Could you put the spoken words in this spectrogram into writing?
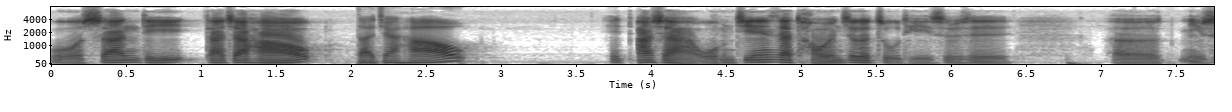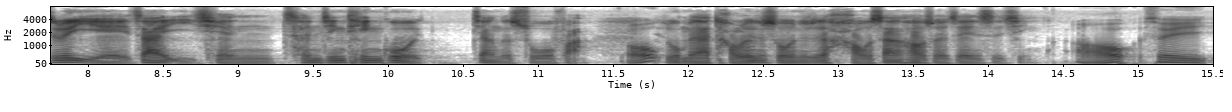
我是安迪，大家好。大家好。诶阿霞，我们今天在讨论这个主题，是不是？呃，你是不是也在以前曾经听过这样的说法？哦我们来讨论说，就是好山好水这件事情。哦，所以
